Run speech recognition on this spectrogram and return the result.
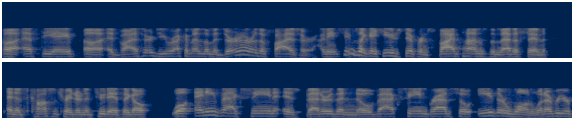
Uh, FDA uh, advisor, do you recommend the Moderna or the Pfizer? I mean, it seems like a huge difference. Five times the medicine, and it's concentrated in two days. They go, well, any vaccine is better than no vaccine, Brad. So either one, whatever your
